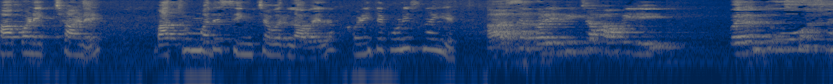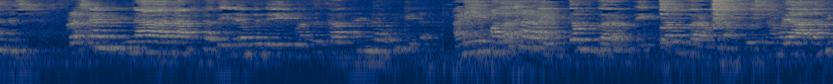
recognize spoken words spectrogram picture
हा पण एक छान आहे. बाथरूममध्ये सिंकच्या वर लावायला पण इथे कोणीच नाहीये. आज सकाळी मी चहा पिली परंतु प्रशांत नाश्ता देण्यामध्ये माझा चहा थंड होऊन गेला. आणि मला चहा एकदम गरम एकदम गरम लागतो त्यामुळे आज मी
